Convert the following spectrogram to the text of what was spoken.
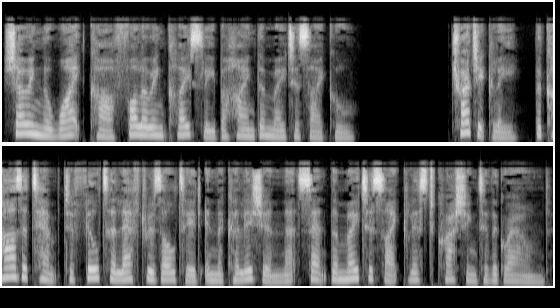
showing the white car following closely behind the motorcycle. Tragically, the car's attempt to filter left resulted in the collision that sent the motorcyclist crashing to the ground.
